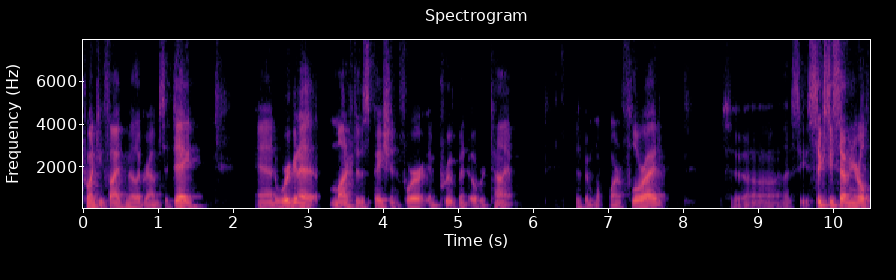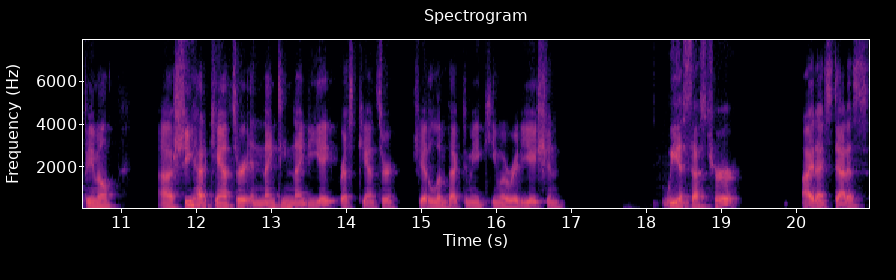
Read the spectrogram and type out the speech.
25 milligrams a day. And we're going to monitor this patient for improvement over time. There's a bit more on fluoride. So let's see, 67 year old female. Uh, she had cancer in 1998, breast cancer. She had a lumpectomy, chemo radiation. We assessed her iodine status.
